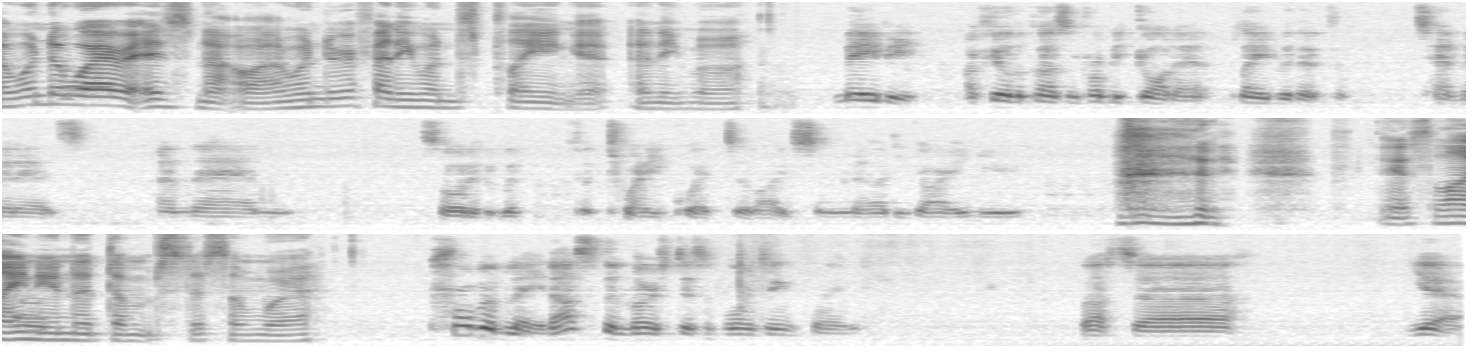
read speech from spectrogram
I wonder where it is now. I wonder if anyone's playing it anymore. Maybe I feel the person probably got it, played with it for ten minutes, and then it with for twenty quid to like some nerdy guy he knew. it's lying in a dumpster somewhere. Probably that's the most disappointing thing. But uh, yeah.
